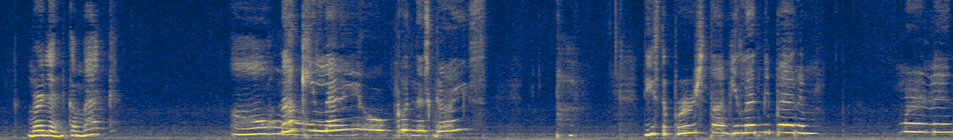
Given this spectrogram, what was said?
Merlin, come back. Oh, oh. Nakilay. Oh, goodness, guys. This is the first time he let me pet him. Merlin.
